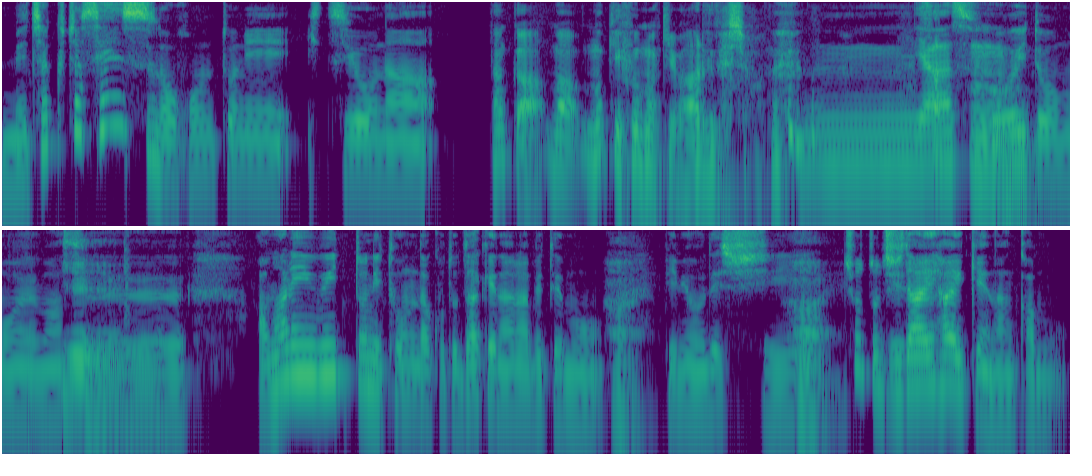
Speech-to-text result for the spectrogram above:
めちゃくちゃセンスの本当に必要な。なんかまあ向き不向きはあるでしょうね。うんいや すごいと思います。うんあまりウィットに富んだことだけ並べても微妙ですし、はい、ちょっと時代背景なんかも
